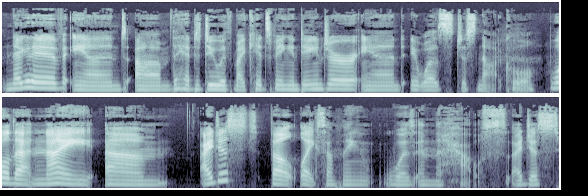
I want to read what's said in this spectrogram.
negative and um, they had to do with my kids being in danger and it was just not cool well that night. Um, I just felt like something was in the house. I just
